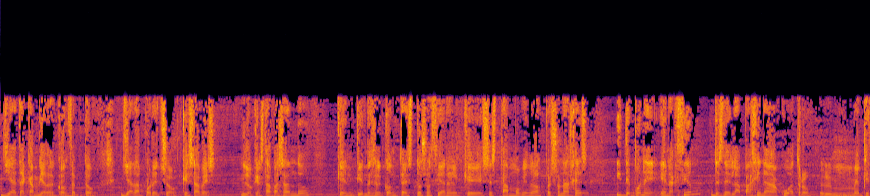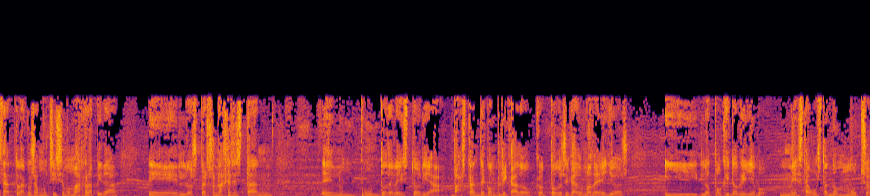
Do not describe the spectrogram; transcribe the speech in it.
ya te ha cambiado el concepto. Ya da por hecho que sabes lo que está pasando que entiendes el contexto social en el que se están moviendo los personajes y te pone en acción desde la página 4 Mm, empieza la cosa muchísimo más rápida eh, los personajes están en un punto de la historia bastante complicado, todos y cada uno de ellos, y lo poquito que llevo me está gustando mucho.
